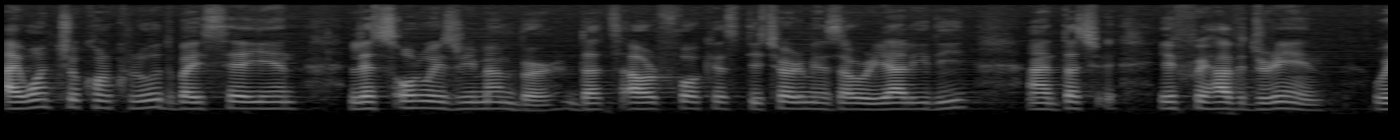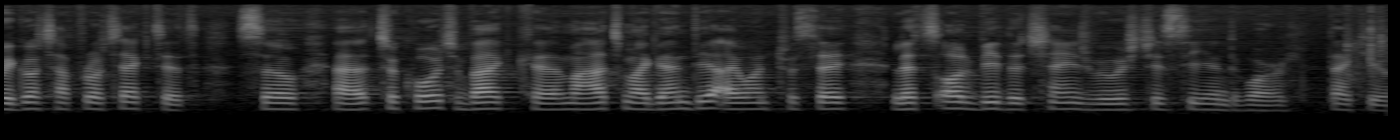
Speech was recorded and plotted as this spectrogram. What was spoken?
I want to conclude by saying, let's always remember that our focus determines our reality, and that if we have a dream, we got to protect it. So uh, to quote back uh, Mahatma Gandhi, I want to say, let's all be the change we wish to see in the world. Thank you.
